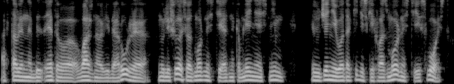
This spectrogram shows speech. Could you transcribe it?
оставлена без этого важного вида оружия, но лишилась возможности ознакомления с ним, изучения его тактических возможностей и свойств.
